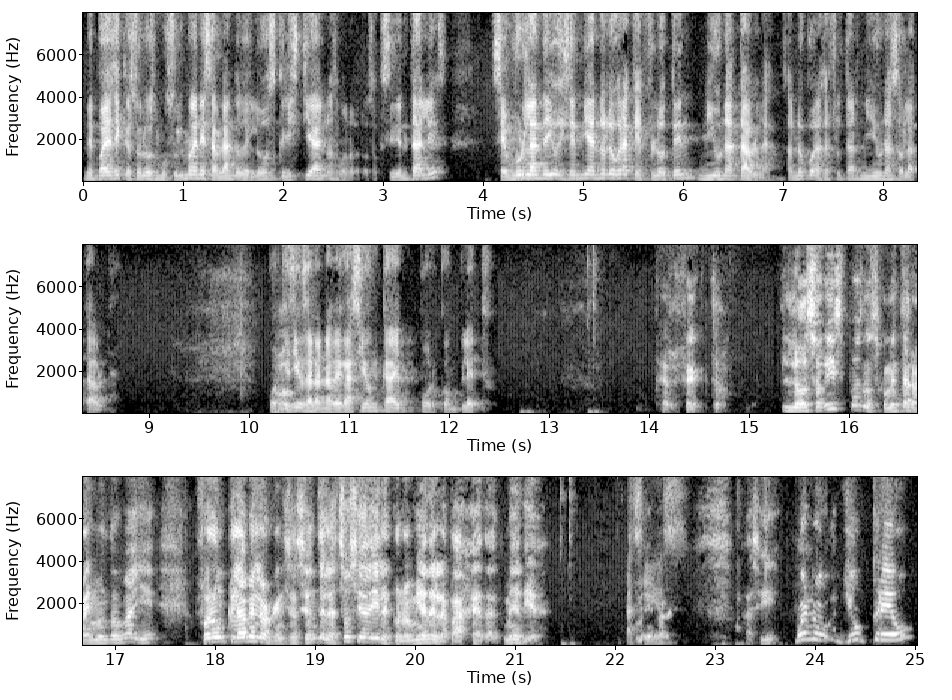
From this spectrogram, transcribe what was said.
Me parece que son los musulmanes hablando de los cristianos, bueno, los occidentales. Se burlan de ellos y dicen, mira, no logra que floten ni una tabla. O sea, no pueden hacer flotar ni una sola tabla. Porque sí, o sea, la navegación cae por completo. Perfecto. Los obispos, nos comenta Raimundo Valle, fueron clave en la organización de la sociedad y la economía de la Baja Edad Media. Así es. Así. Bueno, yo creo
